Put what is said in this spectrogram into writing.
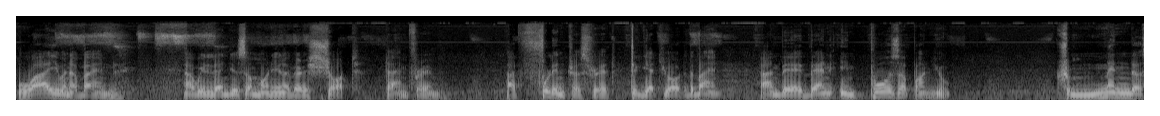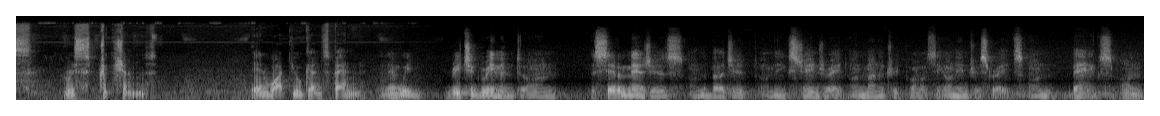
why you in a bind, and we'll lend you some money in a very short time frame at full interest rate to get you out of the bind. And they then impose upon you tremendous restrictions in what you can spend. And then we reach agreement on a set of measures on the budget, on the exchange rate, on monetary policy, on interest rates, on banks, on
